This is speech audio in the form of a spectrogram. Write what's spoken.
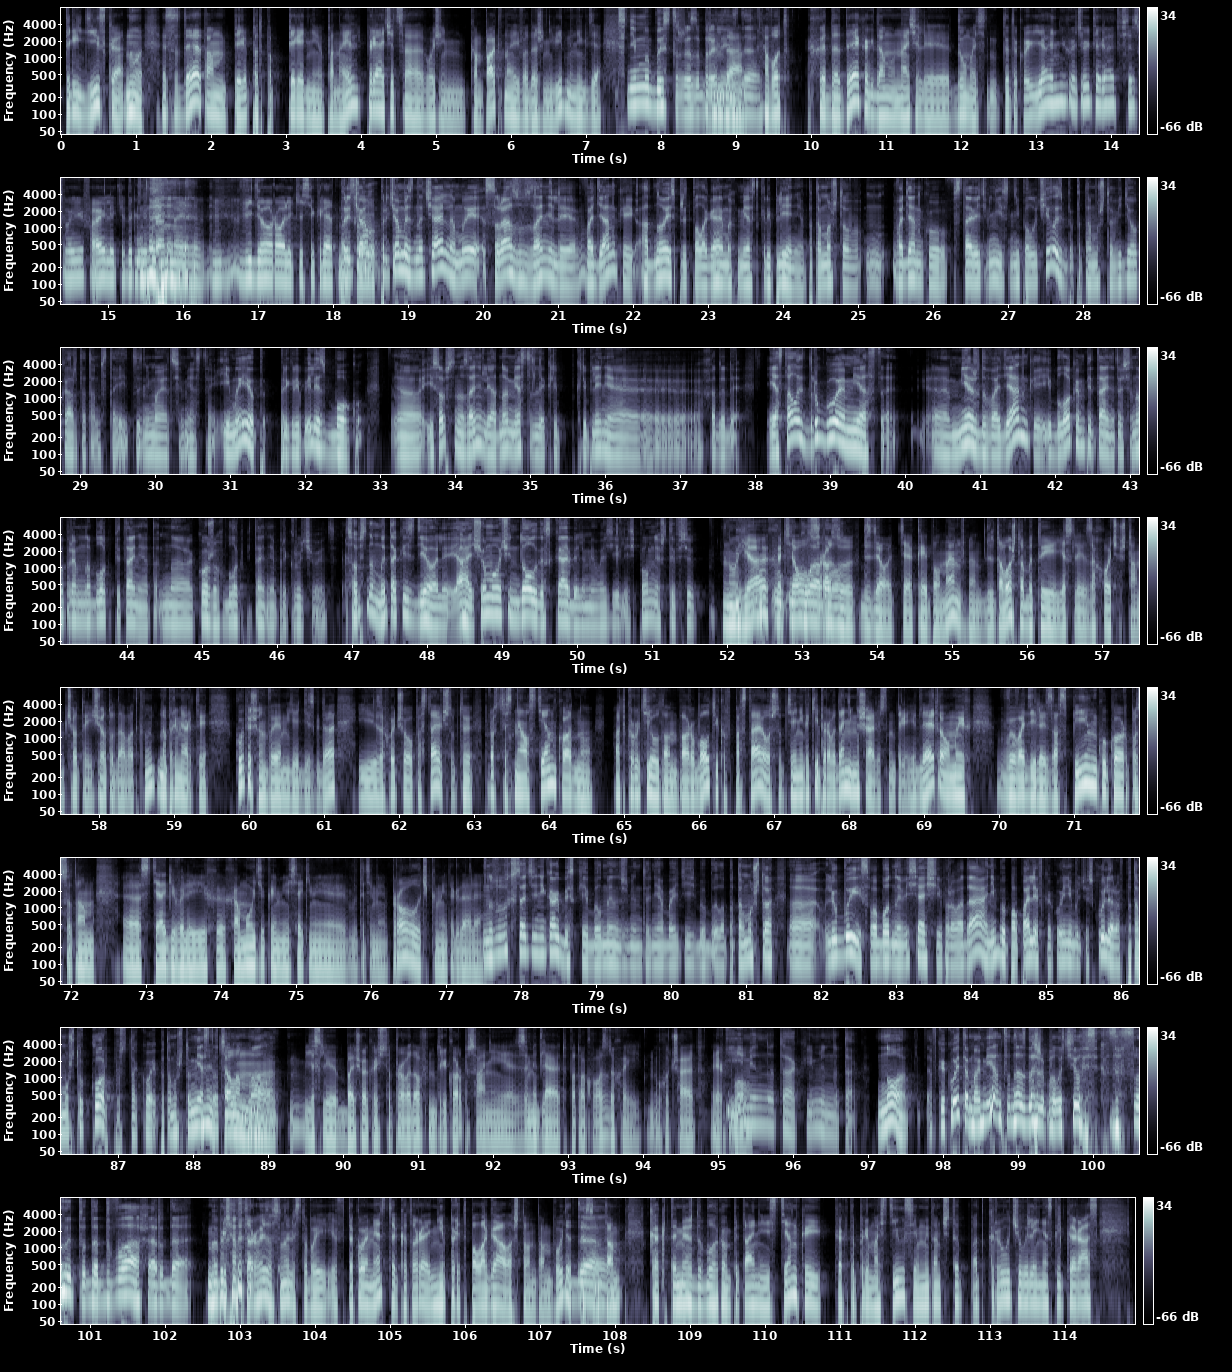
три диска. Ну, SSD там пере- под по- переднюю панель прячется, очень компактно, его даже не видно нигде. С ним мы быстро разобрались, да. А вот HDD, когда мы начали думать, ты такой, я не хочу терять все свои файлики драгоценные, видеоролики секретные. Причем, причем изначально мы сразу заняли водянкой одно из предполагаемых мест крепления, потому что водянку вставить вниз не получилось бы, потому что видеокарта там стоит, занимает все место. И мы ее прикрепили сбоку. Э, и, собственно, заняли одно место для крепления HDD. И осталось другое место э, между водянкой и блоком питания. То есть оно прям на блок питания, на кожух блок питания прикручивается. Собственно, мы так и сделали. А, еще мы очень долго с кабелями возились. Помнишь, ты все Ну, я у- хотел укладывал. сразу сделать тебе cable management для того, чтобы ты, если захочешь там что-то еще туда воткнуть, например, ты купишь NVMe диск, да, и захочешь его поставить, чтобы ты просто снял стенку одну, открутил там пару болтиков, поставил, чтобы тебе никакие провода не мешались внутри. И для этого мы их выводили за спинку корпуса, там э, стягивали их хомутиками, всякими вот этими проволочками и так далее. Ну тут, кстати, никак без кейбл менеджмента не обойтись бы было, потому что э, любые свободно висящие провода, они бы попали в какой-нибудь из кулеров, потому что корпус такой, потому что места ну, в целом мало. Э, если большое количество проводов внутри корпуса, они замедляют поток воздуха и ухудшают Airflow. Именно так, именно так. Но в какой-то момент у нас даже получилось засунуть туда два харда. Мы причем второй засунули с тобой в такое место, которое не предполагало, что он там будет. Да. То есть он там как-то между блоком питания и стенкой как-то примостился, и мы там что-то откручивали несколько раз,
